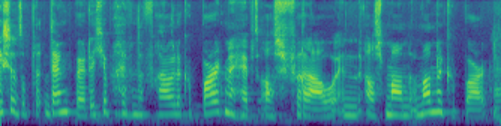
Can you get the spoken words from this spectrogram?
is het op, denkbaar dat je op een gegeven moment een vrouwelijke partner hebt als vrouw en als man een mannelijke partner.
